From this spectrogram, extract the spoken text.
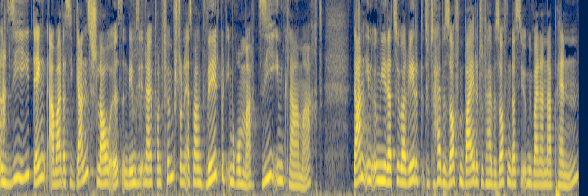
Und sie denkt aber, dass sie ganz schlau ist, indem sie innerhalb von fünf Stunden erstmal wild mit ihm rummacht, sie ihn klar macht, dann ihn irgendwie dazu überredet, total besoffen, beide total besoffen, dass sie irgendwie beieinander pennen.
